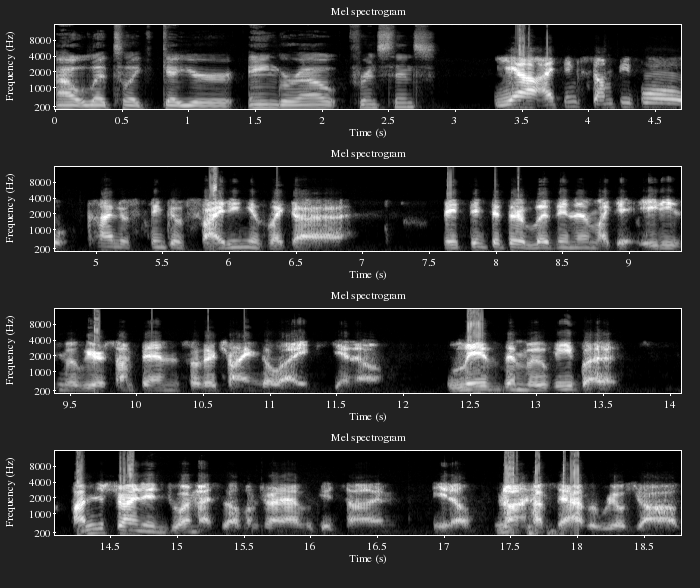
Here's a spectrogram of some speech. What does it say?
outlet to like get your anger out, for instance. Yeah, I think some people kind of think of fighting as like a they think that they're living in like an 80s movie or something, so they're trying to like, you know, live the movie, but I'm just trying to enjoy myself. I'm trying to have a good time, you know, not have to have a real job.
